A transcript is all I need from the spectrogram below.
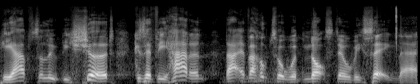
He absolutely should, because if he hadn't, that Yveltal would not still be sitting there.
